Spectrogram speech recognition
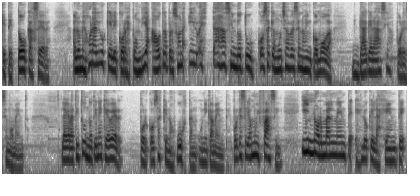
que te toca hacer. A lo mejor algo que le correspondía a otra persona y lo estás haciendo tú, cosa que muchas veces nos incomoda. Da gracias por ese momento. La gratitud no tiene que ver por cosas que nos gustan únicamente, porque sería muy fácil y normalmente es lo que la gente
